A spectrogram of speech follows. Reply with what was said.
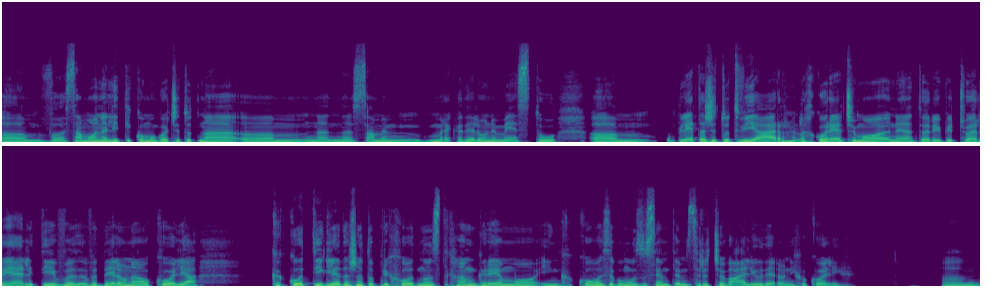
um, v samo analitiko, mogoče tudi na, um, na, na samem reka, delovnem mestu. Um, upleta že tudi VR, lahko rečemo, ne, torej virtual reality v, v delovna okolja. Kako ti gledaš na to prihodnost, kam gremo in kako se bomo z vsem tem srečevali v delovnih okoljih? Um,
